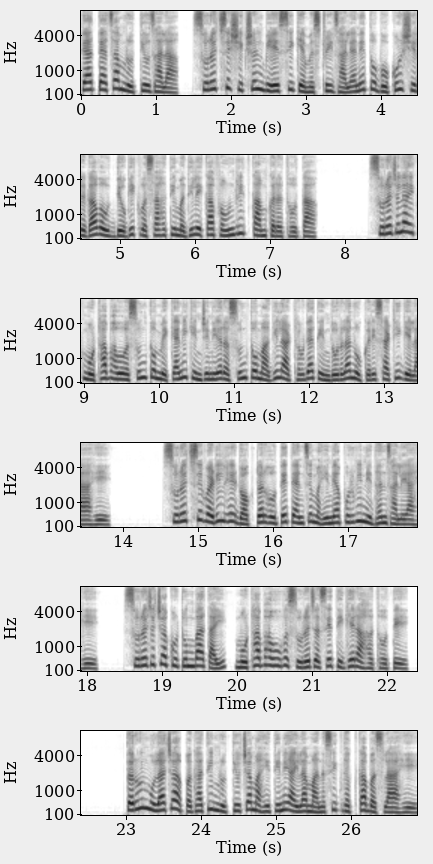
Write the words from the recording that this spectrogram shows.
त्यात त्याचा मृत्यू झाला. सूरजचे शिक्षण बीएससी केमिस्ट्री झाल्याने तो गोकुळ शिरगाव औद्योगिक वसाहतीमधील एका फाउंड्रीत काम करत होता. सूरजला एक मोठा भाऊ असून तो मेकॅनिक इंजिनियर असून तो मागील आठवड्यात इंदोरला नोकरीसाठी गेला आहे. सूरजचे वडील हे डॉक्टर होते त्यांचे महिन्यापूर्वी निधन झाले आहे. सूरजच्या कुटुंबात आई मोठा भाऊ व सूरज असे तिघे राहत होते. तरुण मुलाच्या अपघाती मृत्यूच्या माहितीने आईला मानसिक धक्का बसला आहे.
